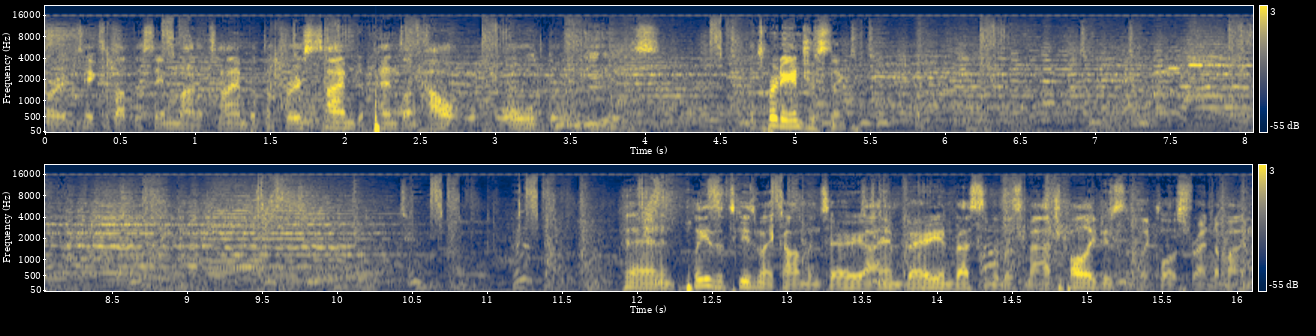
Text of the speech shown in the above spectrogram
or it takes about the same amount of time, but the first time depends on how old the Wii is. It's pretty interesting. And please excuse my commentary. I am very invested in this match. Polydeuce is a close friend of mine.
